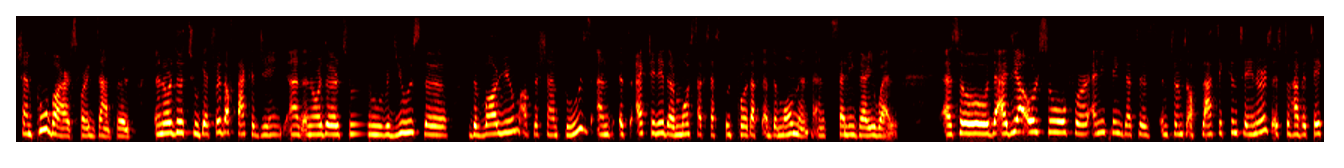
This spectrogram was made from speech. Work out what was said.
shampoo bars, for example, in order to get rid of packaging and in order to reduce the, the volume of the shampoos. And it's actually their most successful product at the moment and selling very well. Uh, so the idea also for anything that is in terms of plastic containers is to have a take,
